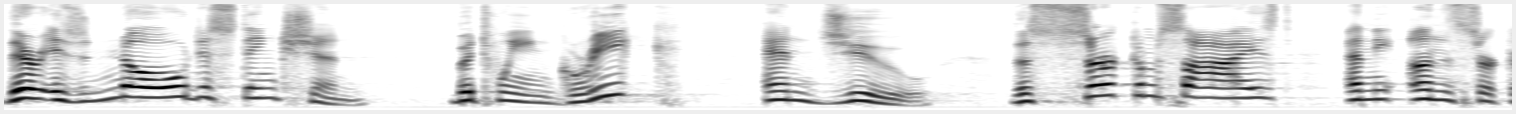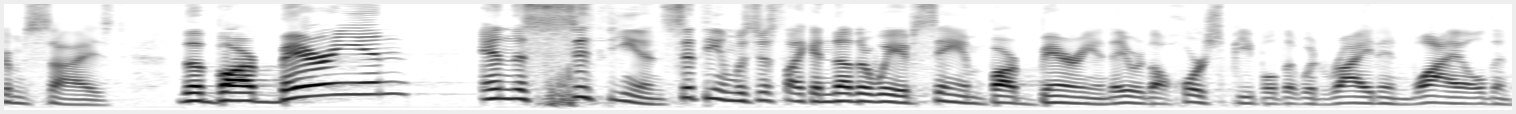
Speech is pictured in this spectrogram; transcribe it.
there is no distinction between Greek and Jew, the circumcised and the uncircumcised, the barbarian and the Scythian. Scythian was just like another way of saying barbarian. They were the horse people that would ride in wild and,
